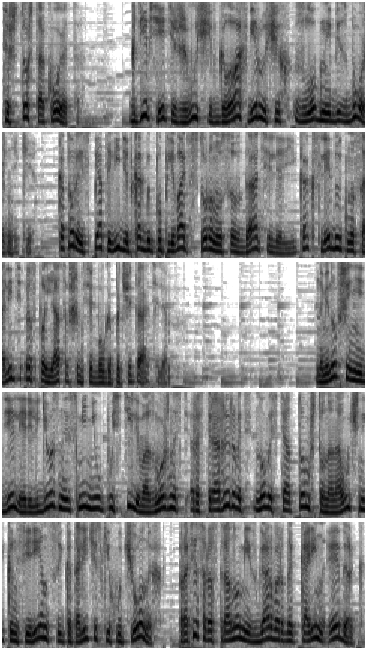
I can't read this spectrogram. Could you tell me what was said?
ты что ж такое-то? Где все эти живущие в головах верующих злобные безбожники, которые спят и видят, как бы поплевать в сторону Создателя и как следует насолить распоясавшимся богопочитателям? На минувшей неделе религиозные СМИ не упустили возможность растиражировать новости о том, что на научной конференции католических ученых профессор астрономии из Гарварда Карин Эберг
